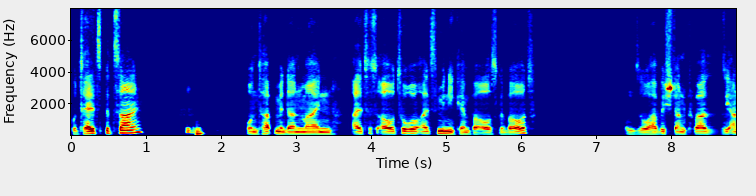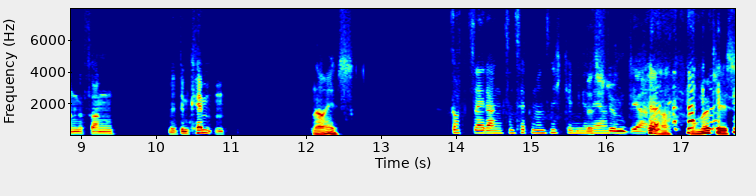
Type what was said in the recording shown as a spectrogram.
Hotels bezahlen. Mhm. Und habe mir dann mein altes Auto als Minicamper ausgebaut. Und so habe ich dann quasi angefangen mit dem Campen. Nice. Gott sei Dank, sonst hätten wir uns nicht kennengelernt. Das stimmt, ja. Ja, unmöglich.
